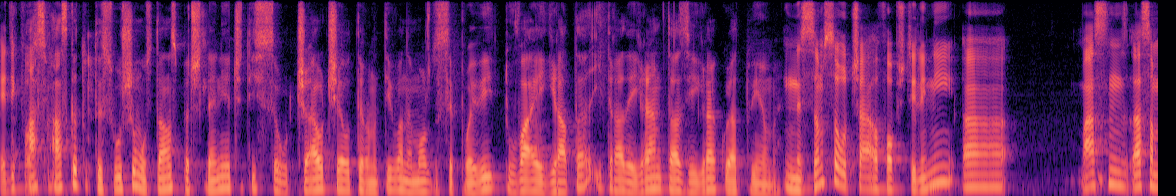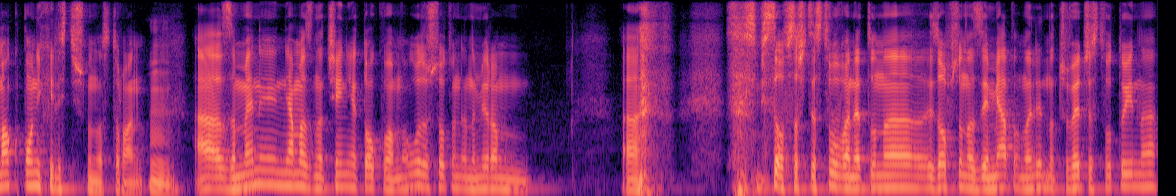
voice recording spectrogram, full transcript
еди какво. Аз, аз като те слушам, оставам с впечатление, че ти си се отчаял, че альтернатива не може да се появи. Това е играта и трябва да играем тази игра, която имаме. Не съм се отчаял в общи линии. А, аз, аз съм малко по-нихилистично настроен. Mm. А за мен няма значение толкова много, защото не намирам а, смисъл в съществуването на изобщо на Земята, нали, на човечеството и на,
